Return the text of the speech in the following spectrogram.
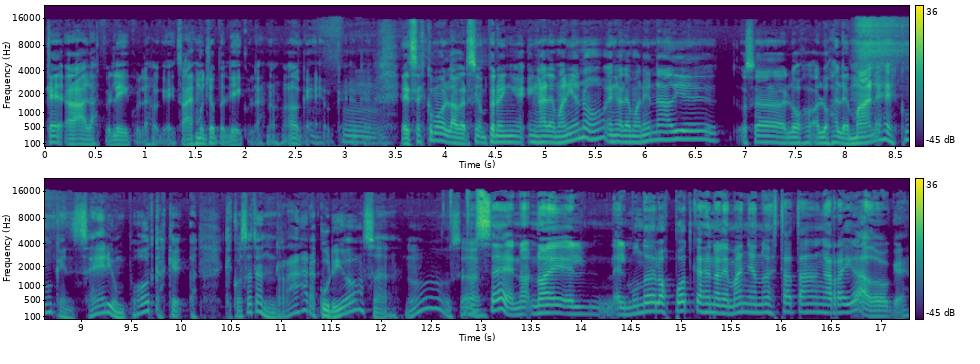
¿Qué? Ah, las películas, ok. Sabes muchas películas, ¿no? Ok, ok, ok. Mm. Esa es como la versión. Pero en, en Alemania no. En Alemania nadie. O sea, los, a los alemanes es como que en serio, un podcast. Qué, qué cosa tan rara, curiosa, ¿no? O sea, No sé, no, no hay, el, el mundo de los podcasts en Alemania no está tan arraigado o qué.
